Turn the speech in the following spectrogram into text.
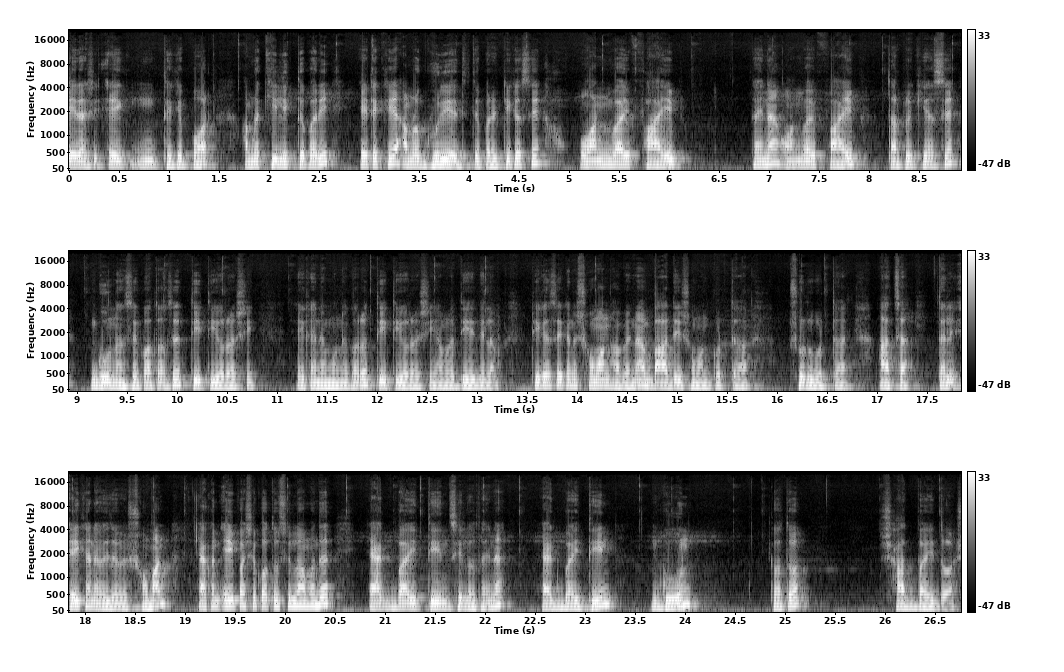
এই রাশি, এই থেকে পর আমরা কি লিখতে পারি? এটাকে আমরা ঘুরিয়ে দিতে পারি, ঠিক আছে? ওয়ান বাই ফাইভ, তাই না? ওয়ান বাই ফাইভ, তারপরে কী আছে? গুণ আছে, কত আছে? তৃতীয় রাশি। এখানে মনে করো তৃতীয় রাশি আমরা দিয়ে দিলাম, ঠিক আছে? এখানে সমান হবে না, বা দিয়ে সমান করতে হয়, শুরু করতে হয়। আচ্ছা তাহলে এইখানে হয়ে যাবে সমান। এখন এই পাশে কত ছিল আমাদের? এক বাই তিন ছিল, তাই না? এক বাই তিন গুণ কত? সাত বাই দশ,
